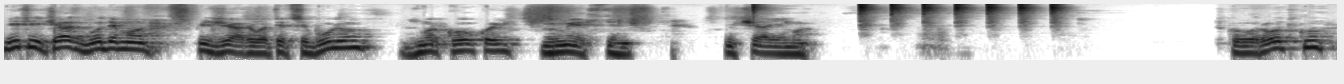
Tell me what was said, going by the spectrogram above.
І зараз будемо піджарювати цибулю з морковкою вместе. Включаємо сковородку.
